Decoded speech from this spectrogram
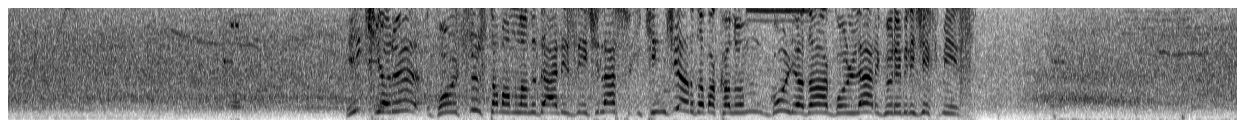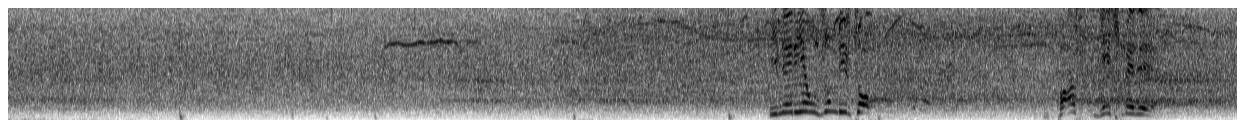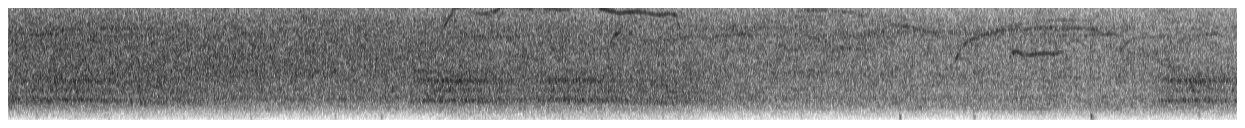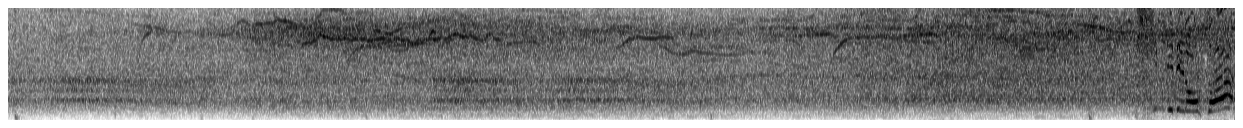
İlk yarı golsüz tamamlandı değerli izleyiciler. İkinci yarıda bakalım gol ya da goller görebilecek miyiz? İleriye uzun bir top. Pas geçmedi. Şimdi bir orta.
